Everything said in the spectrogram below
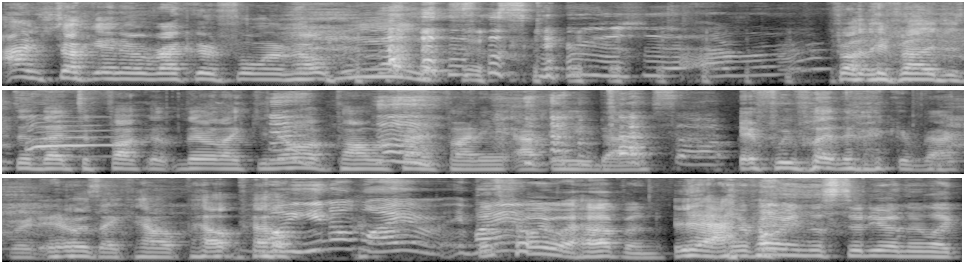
I'm stuck in a record form. Help me. it's the scariest shit ever. Bro, they probably just did that to fuck up. They were like, you know what Paul would find funny after he died? Pass. If we play the record backward. And it was like, help, help, help. Well, you know why? If That's probably what happened. Yeah. They're probably in the studio and they're like,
